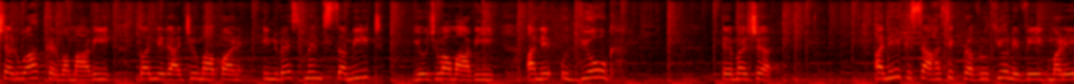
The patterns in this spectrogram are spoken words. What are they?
શરૂઆત કરવામાં આવી. તો અન્ય રાજ્યોમાં પણ ઇન્વેસ્ટમેન્ટ સમિટ યોજવામાં આવી અને ઉદ્યોગ તેમજ અનેક સાહસિક પ્રવૃત્તિઓને વેગ મળે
